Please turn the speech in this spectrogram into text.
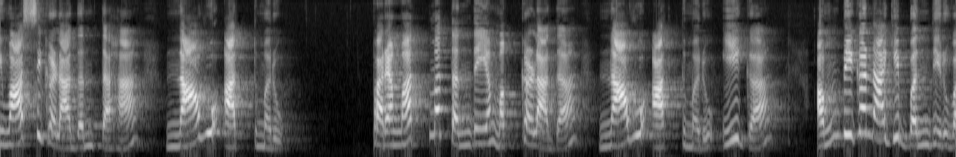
ನಿವಾಸಿಗಳಾದಂತಹ ನಾವು ಆತ್ಮರು, ಪರಮಾತ್ಮ ತಂದೆಯ ಮಕ್ಕಳಾದ ನಾವು ಆತ್ಮರು, ಈಗ ಅಂಬಿಗನಾಗಿ ಬಂದಿರುವ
